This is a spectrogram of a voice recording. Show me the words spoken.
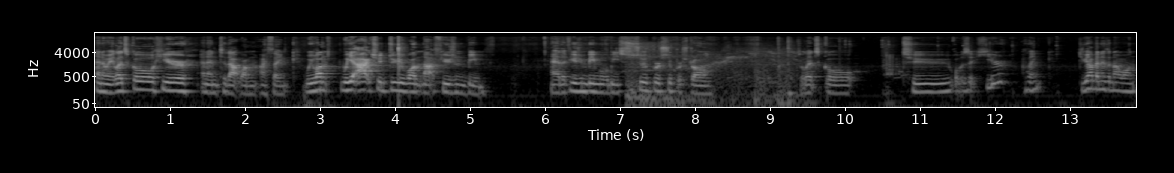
Anyway, let's go here and into that one, I think. We want, we actually do want that fusion beam. Uh, the fusion beam will be super, super strong. So let's go to, what was it, here, I think? Do you have anything I want?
